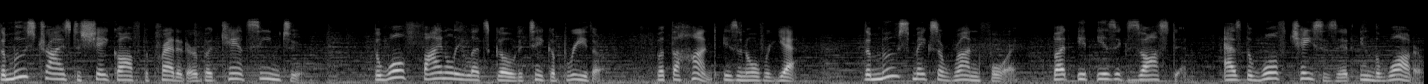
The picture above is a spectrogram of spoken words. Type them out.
The moose tries to shake off the predator but can't seem to. The wolf finally lets go to take a breather, but the hunt isn't over yet. The moose makes a run for it, but it is exhausted as the wolf chases it in the water.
